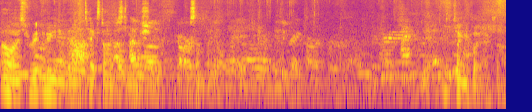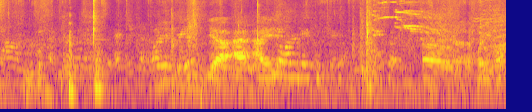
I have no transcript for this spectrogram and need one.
Oh, I was re- reading the text on it just to make sure or something. Steel Page. He's a great card. It's technically exile. But Yeah, I, I, uh, what do you want?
